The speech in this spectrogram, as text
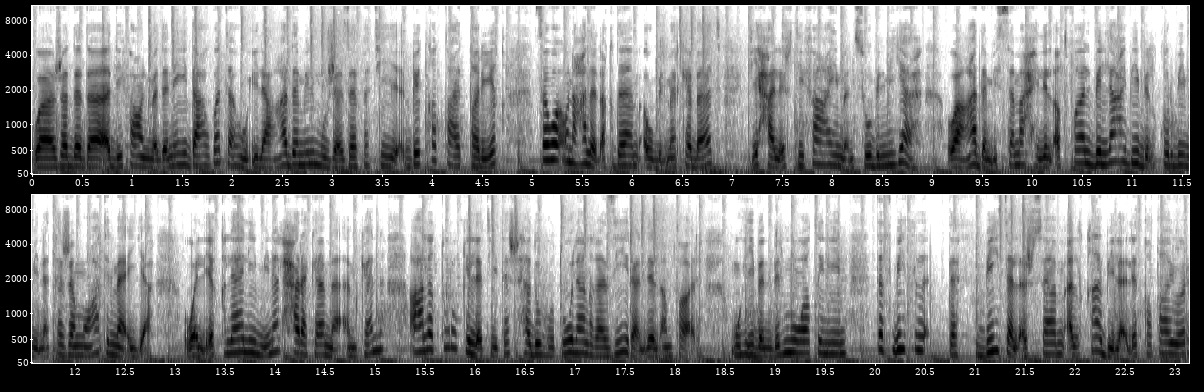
وجدد الدفاع المدني دعوته إلى عدم المجازفة بقطع الطريق سواء على الأقدام أو بالمركبات في حال ارتفاع منسوب المياه وعدم السماح للأطفال باللعب بالقرب من التجمعات المائية والإقلال من الحركة ما أمكن على الطرق التي تشهد هطولا غزيرا للأمطار مهيبا بالمواطنين تثبيت تثبيت الأجسام القابلة للتطاير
